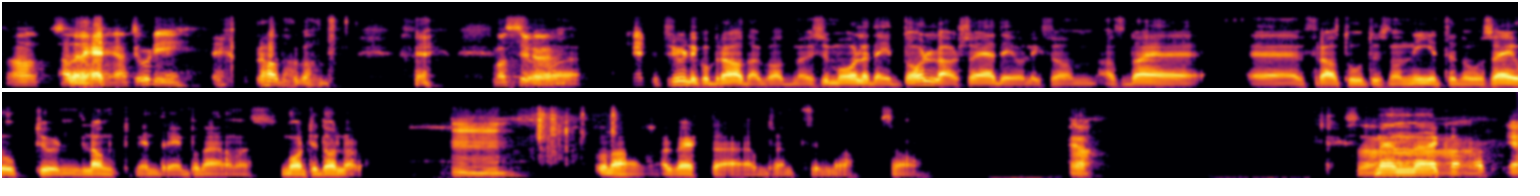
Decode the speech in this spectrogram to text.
at, ja, det er helt, jeg tror de bra det har gått. Hva sier så, du? Helt utrolig hvor bra det har gått. Men hvis du måler det i dollar, så er det jo liksom altså da er eh, Fra 2009 til nå så er jo oppturen langt mindre imponerende målt i dollar. da. Mm. Krona har halvert seg omtrent siden da. Så. Ja. Så, Men uh, hva er de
